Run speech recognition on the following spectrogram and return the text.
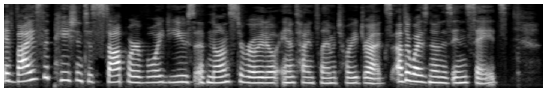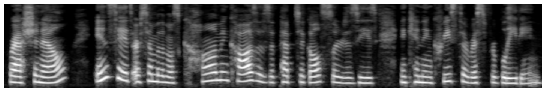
Advise the patient to stop or avoid use of nonsteroidal anti-inflammatory drugs, otherwise known as NSAIDs. Rationale NSAIDs are some of the most common causes of peptic ulcer disease and can increase the risk for bleeding.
